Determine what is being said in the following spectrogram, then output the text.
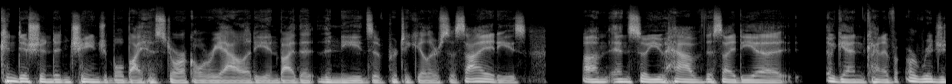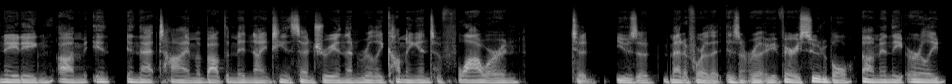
conditioned and changeable by historical reality and by the, the needs of particular societies. Um, and so you have this idea again kind of originating um, in, in that time about the mid 19th century and then really coming into flower and to use a metaphor that isn't really very suitable um, in the early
